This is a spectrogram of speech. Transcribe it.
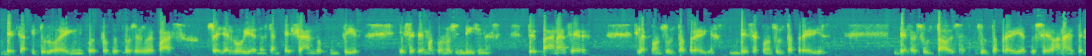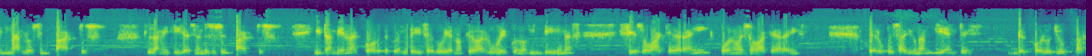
del capítulo étnico del propio proceso de paz. O sea, ya el gobierno está empezando a cumplir ese tema con los indígenas. Entonces van a hacer la consulta previa. De esa consulta previa, del resultado de esa consulta previa, pues se van a determinar los impactos, la mitigación de esos impactos y también la Corte pues le dice al gobierno que evalúe con los indígenas si eso va a quedar ahí o no eso va a quedar ahí. Pero pues hay un ambiente del pueblo Yupa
